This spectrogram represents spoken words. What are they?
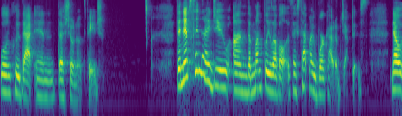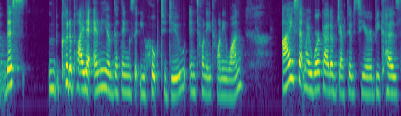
We'll include that in the show notes page. The next thing that I do on the monthly level is I set my workout objectives. Now, this could apply to any of the things that you hope to do in 2021. I set my workout objectives here because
